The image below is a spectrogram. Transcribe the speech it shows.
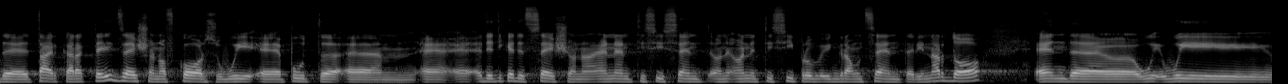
the tire characterization. Of course, we put um, a, a, dedicated session on NTC, cent on NTC Proving Ground Center in Nardò and uh, we, we,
